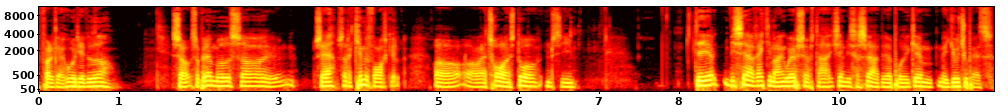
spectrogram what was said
folk er hurtigere videre. Så, så på den måde, så, øh, så, ja, så er der kæmpe forskel. Og, og jeg tror, en stor, man sige, det, vi ser rigtig mange webshops, der har eksempelvis så svært ved at bryde igennem med YouTube-ads,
